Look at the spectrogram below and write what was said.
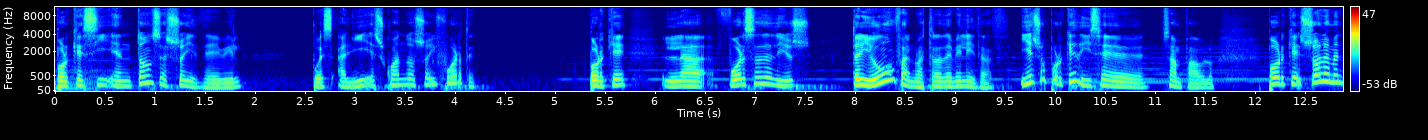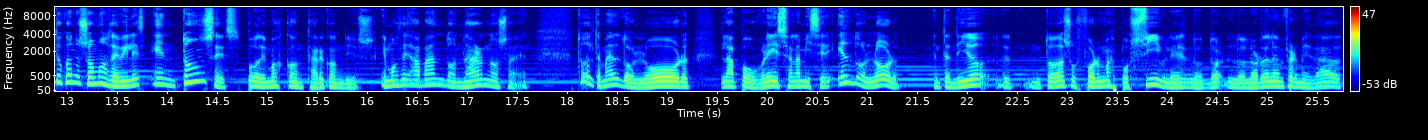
porque si entonces soy débil, pues allí es cuando soy fuerte. Porque la fuerza de Dios triunfa en nuestra debilidad. ¿Y eso por qué dice San Pablo? Porque solamente cuando somos débiles, entonces podemos contar con Dios. Hemos de abandonarnos a Él. Todo el tema del dolor, la pobreza, la miseria, el dolor, entendido en todas sus formas posibles, el dolor de la enfermedad,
